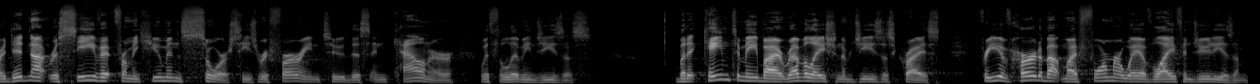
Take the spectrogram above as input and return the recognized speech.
For I did not receive it from a human source. He's referring to this encounter with the living Jesus. But it came to me by a revelation of Jesus Christ. For you have heard about my former way of life in Judaism.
